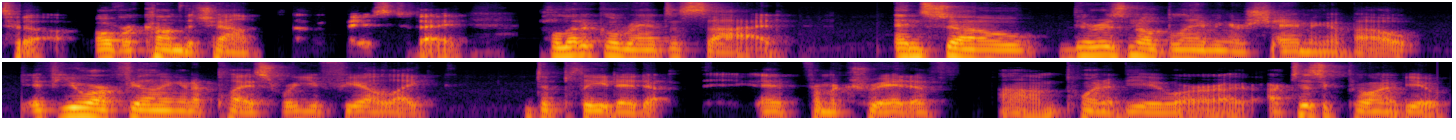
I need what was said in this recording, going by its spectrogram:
to overcome the challenge that we face today political rant aside. And so there is no blaming or shaming about if you are feeling in a place where you feel like depleted eh, from a creative um, point of view or artistic point of view,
